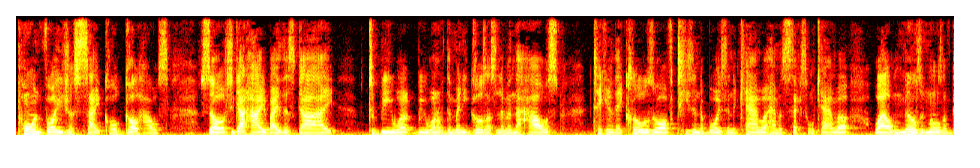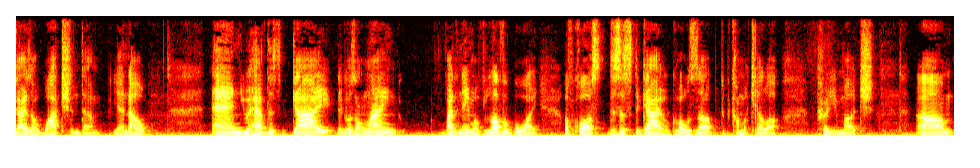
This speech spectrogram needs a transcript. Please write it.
porn voyager site called Girl House so she got hired by this guy to be one, be one of the many girls that's living in the house, taking their clothes off, teasing the boys in the camera, having sex on camera, while millions and millions of guys are watching them, you know? And you have this guy that goes online by the name of Loverboy. Of course, this is the guy who grows up to become a killer, pretty much. Um,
